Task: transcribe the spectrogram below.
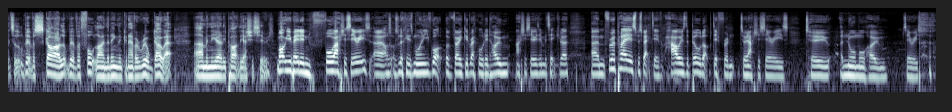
it's a little bit of a scar, a little bit of a fault line that England can have a real go at um, in the early part of the Ashes series. Mark, you played in four Ashes series. Uh, I, was, I was looking this morning. You've got a very good record in home Ashes series in particular. Um, from a player's perspective, how is the build-up different to an Ashes series to a normal home series?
